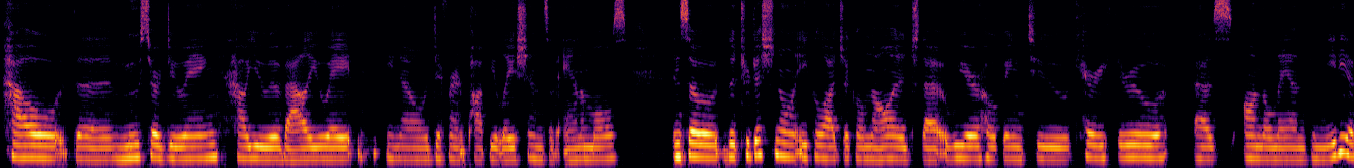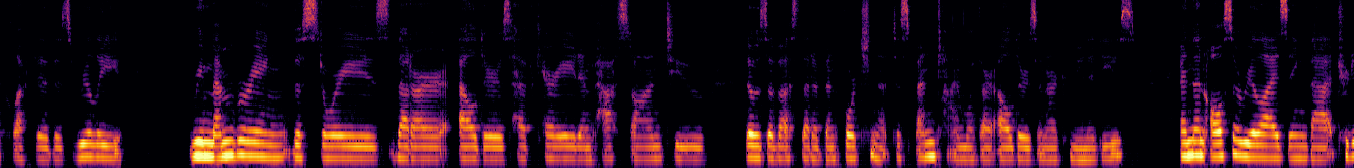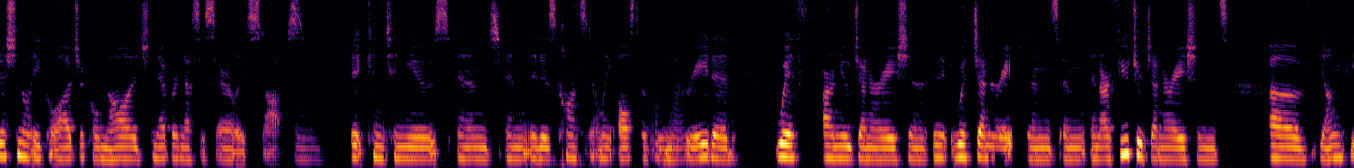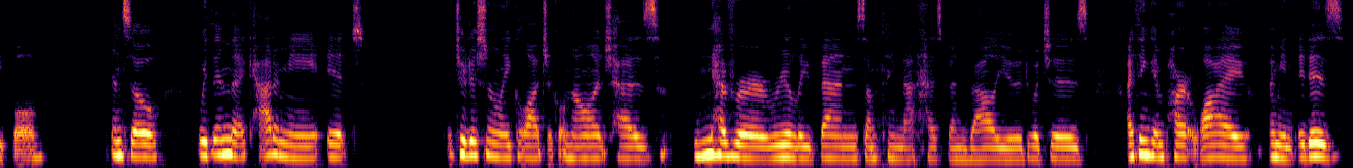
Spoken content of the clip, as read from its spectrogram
how the moose are doing, how you evaluate, you know, different populations of animals. And so the traditional ecological knowledge that we are hoping to carry through as on the land media collective is really remembering the stories that our elders have carried and passed on to those of us that have been fortunate to spend time with our elders in our communities and then also realizing that traditional ecological knowledge never necessarily stops mm. it continues and and it is constantly also being mm-hmm. created with our new generation eh, with generations and, and our future generations of young people and so within the academy it traditional ecological knowledge has never really been something that has been valued which is i think in part why i mean it is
